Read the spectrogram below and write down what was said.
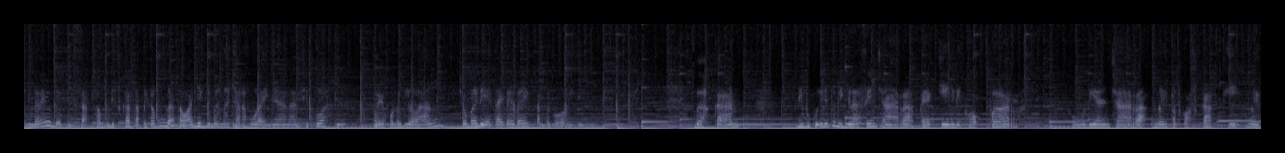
sebenarnya udah bisa kamu discard tapi kamu nggak tahu aja gimana cara mulainya. Nah di situlah Mario Kondo bilang coba deh tie-dye by kategori. Bahkan di buku ini tuh dijelasin cara packing di koper kemudian cara ngelipat kos kaki ngelip,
